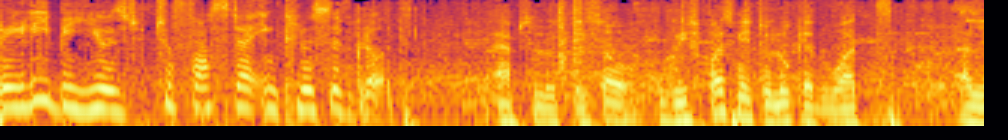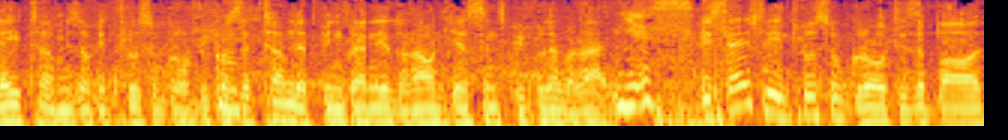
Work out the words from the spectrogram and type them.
really be used to foster inclusive growth? Absolutely. So we first need to look at what a lay term is of inclusive growth because the term that's been branded around here since people have arrived. Yes. Essentially, inclusive growth is about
